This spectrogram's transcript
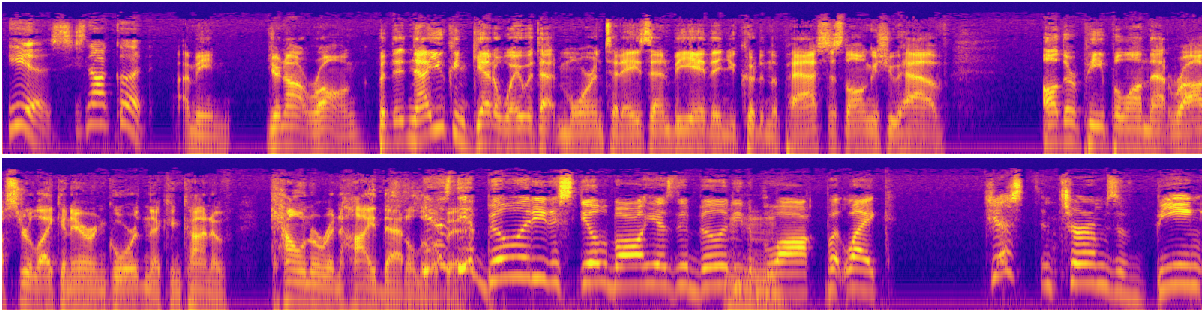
He is. He's not good. I mean, you're not wrong. But th- now you can get away with that more in today's NBA than you could in the past as long as you have other people on that roster, like an Aaron Gordon, that can kind of counter and hide that a He little has bit. Mm-hmm. the ability to steal the ball. He has the ability to block, but like just in terms of being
